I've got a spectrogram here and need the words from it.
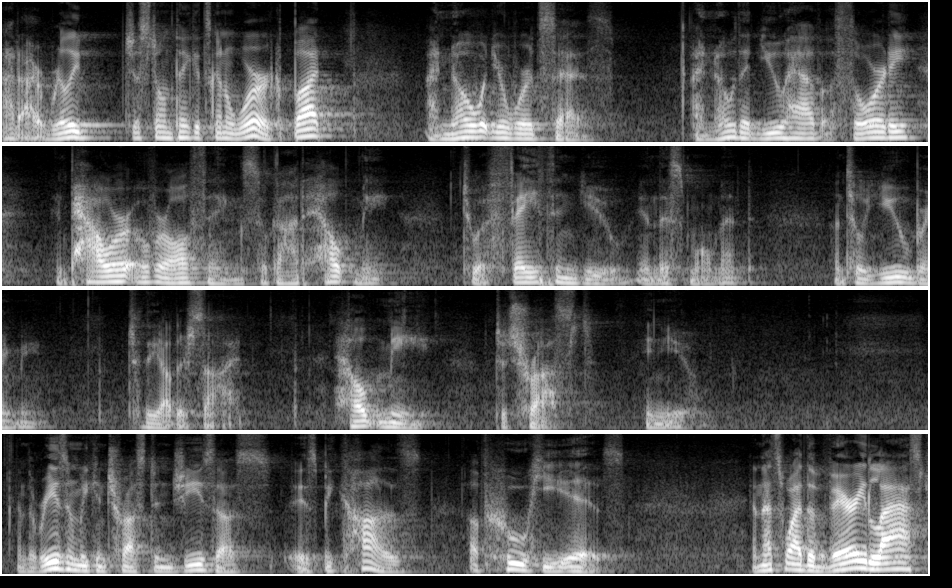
God, I really just don't think it's going to work. But I know what your word says. I know that you have authority and power over all things. So, God, help me to have faith in you in this moment until you bring me to the other side. Help me to trust in you. And the reason we can trust in Jesus is because of who he is. And that's why the very last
